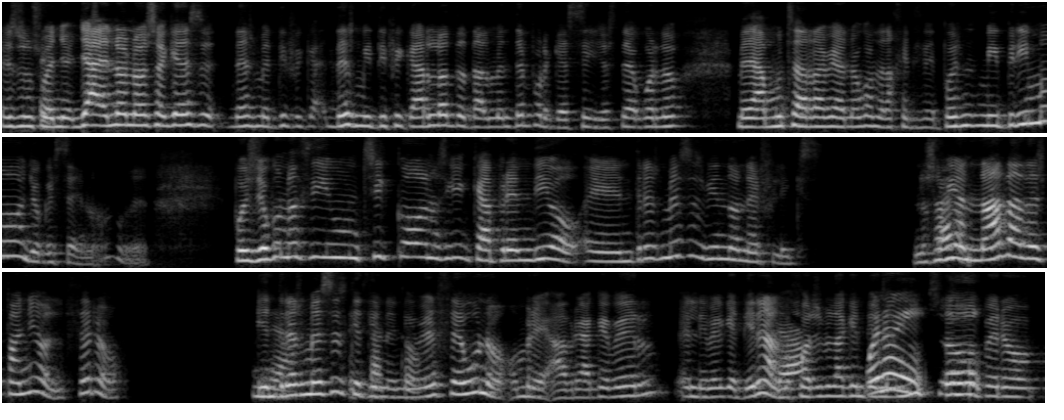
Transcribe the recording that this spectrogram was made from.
Es un Sí. sueño. Ya, no, no, eso hay que des- desmitifica- desmitificarlo totalmente porque sí, yo estoy de acuerdo. Me da mucha rabia, ¿no? Cuando la gente dice, pues mi primo, yo qué sé, ¿no? Pues yo conocí un chico, no sé quién, que aprendió en tres meses viendo Netflix. No sabía Claro, nada de español, cero. Y en tres meses que tiene nivel C1, hombre, habría que ver el nivel que tiene. A lo ya. mejor es verdad que entiende Bueno, mucho, y, pero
